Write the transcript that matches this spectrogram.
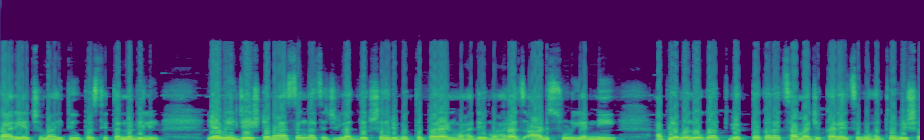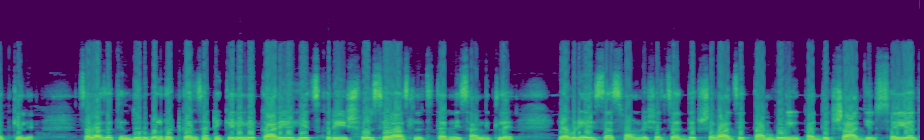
कार्याची माहिती उपस्थितांना दिली. यावेळी ज्येष्ठ महासंघाचे जिल्हाध्यक्ष हरिभक्त परायण महादेव महाराज आडसूड यांनी आपले मनोगत व्यक्त करत सामाजिक कार्याचे महत्त्व विशद केले. समाजातील दुर्बल घटकांसाठी केलेले कार्य हेच खरी ईश्वर सेवा असल्याचे त्यांनी सांगितले. यावेळी एहसास फाउंडेशनचे अध्यक्ष वाजेद तांबोळी उपाध्यक्ष आदिल सय्यद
